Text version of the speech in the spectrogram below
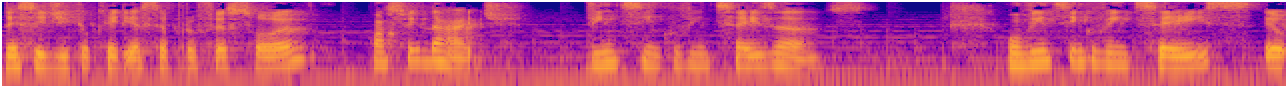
decidi que eu queria ser professor com a sua idade, 25, 26 anos. Com 25, 26, eu,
